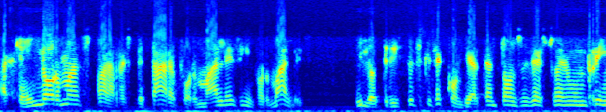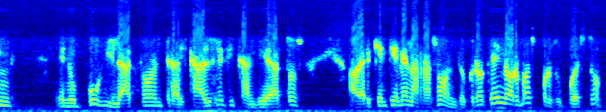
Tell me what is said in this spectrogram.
Aquí hay normas para respetar, formales e informales. Y lo triste es que se convierta entonces esto en un ring en un pugilato entre alcaldes y candidatos a ver quién tiene la razón. Yo creo que hay normas, por supuesto,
